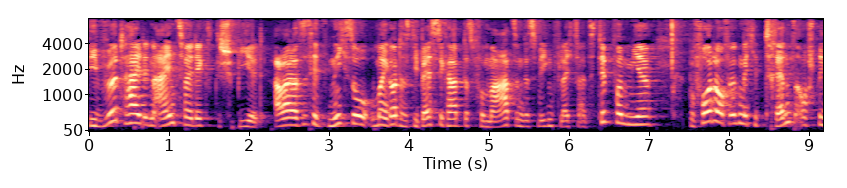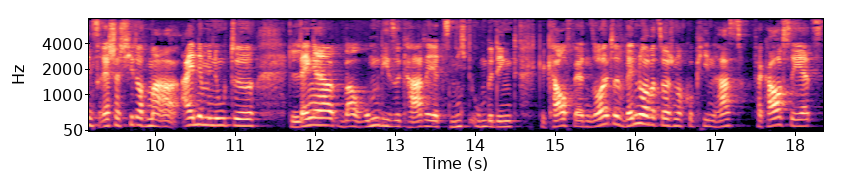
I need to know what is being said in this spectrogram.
die wird halt in ein, zwei Decks gespielt. Aber das ist jetzt nicht so, oh mein Gott, das ist die beste Karte des Formats und deswegen vielleicht als Tipp von mir, bevor du auf irgendwelche Trends aufspringst, recherchier doch mal eine Minute länger, warum diese Karte jetzt nicht unbedingt gekauft werden sollte. Wenn du aber zum Beispiel noch Kopien hast, verkauf sie jetzt.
